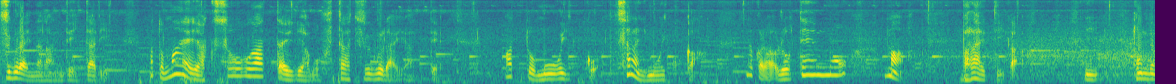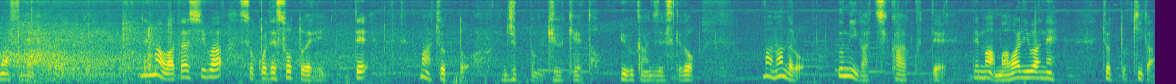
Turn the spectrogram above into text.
つぐらい並んでいたり。あと前薬草があったエリアも2つぐらいあってあともう1個さらにもう1個か。だから露店もまあバラエティがに飛んでますね。でまあ私はそこで外へ行ってまあちょっと10分休憩という感じですけどまあなんだろう。海が近くてでまあ周りはねちょっと木が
